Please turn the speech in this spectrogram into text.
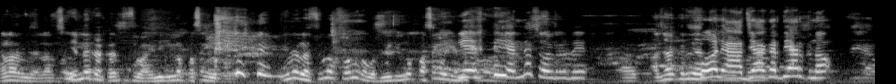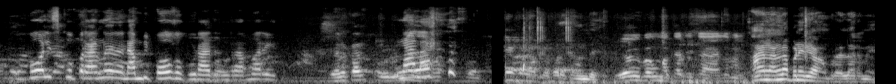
நல்லா இருந்தது எல்லாரும் என்னக்கா கருத்து சொல்லுவாங்க இன்னைக்கு உள்ள பசங்களுக்கு. இல்ல இல்ல சொல்ல சொல்லுங்க. இன்னைக்கு உள்ள பசங்களுக்கு என்ன சொல்றது? அஜாக்கிரதையா போலி அஜாக்கிரதையா இருக்கணும். போலீஸ் கூப்பிடுறாங்கன்னு நம்பி போக கூடாதுன்ற மாதிரி. நல்லா. வந்து ஆ நல்லா பண்ணியிருக்காங்க ப்ரோ எல்லாருமே.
